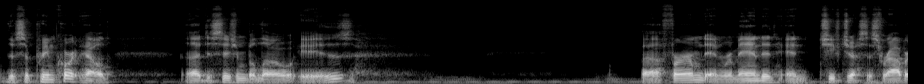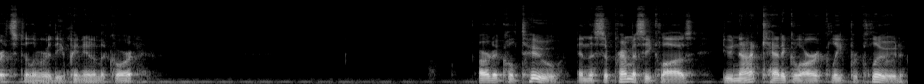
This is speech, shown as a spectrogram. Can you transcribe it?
The Supreme Court held a decision below is uh, affirmed and remanded, and Chief Justice Roberts delivered the opinion of the court. Article 2 and the Supremacy Clause do not categorically preclude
